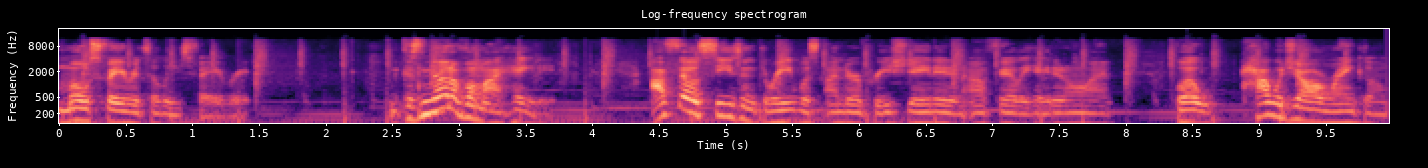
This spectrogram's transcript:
most favorite to least favorite? Because none of them I hated. I felt season three was underappreciated and unfairly hated on. But how would y'all rank them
